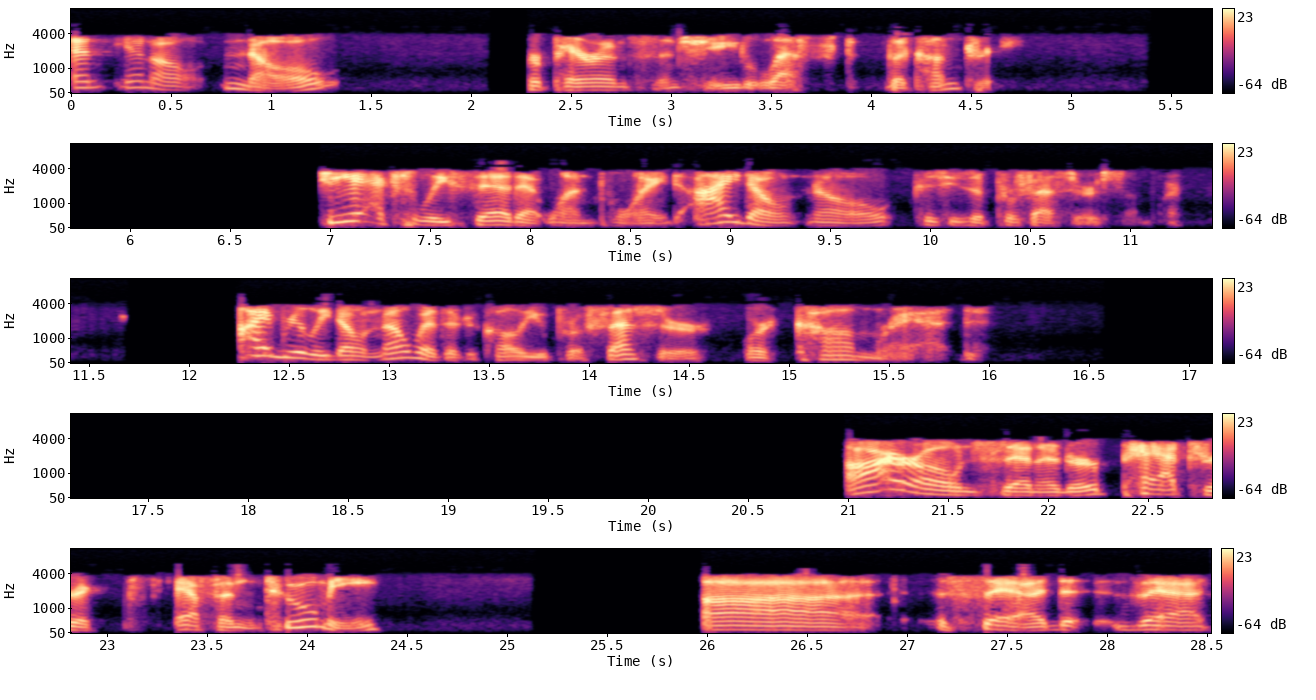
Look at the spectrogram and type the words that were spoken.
And, you know, no. Her parents and she left the country. He actually said at one point, I don't know, because she's a professor somewhere. I really don't know whether to call you professor or comrade. our own Senator, Patrick Effin Toomey, uh, said that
